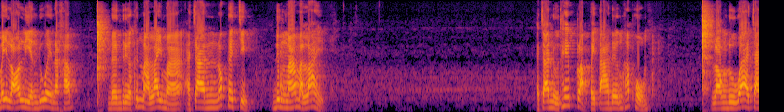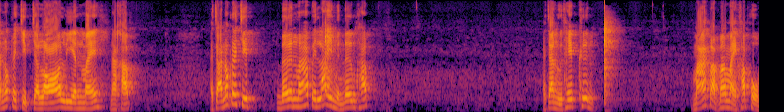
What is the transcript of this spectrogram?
ไม่ล้อเลียนด้วยนะครับ เดินเรือขึ้นมาไล่ม้า อาจารย์นกกระจิบดึงม้ามาไล่ อาจารย์หนูเทพกลับไปตาเดิมครับผม ลองดูว่าอาจารย์นกกระจิบจะล้อเลียนไหมนะครับ อาจารย์นกกระจิบเดินม้าไปไล่เหมือนเดิมครับ อาจารย์หนูเทพขึ้น ม้ากลับมาใหม่ครับผม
